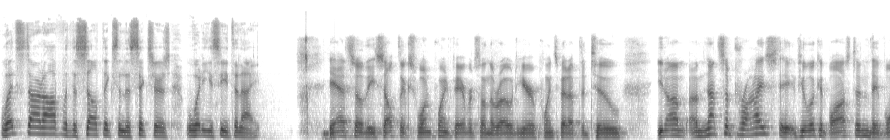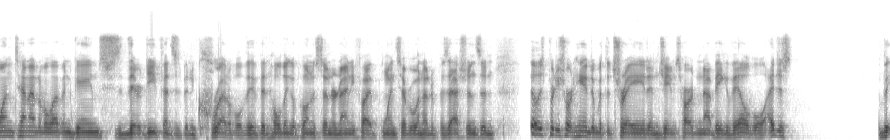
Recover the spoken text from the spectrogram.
Let's start off with the Celtics and the Sixers. What do you see tonight? Yeah, so the Celtics one point favorites on the road here, points bet up to two. You know, I'm, I'm not surprised. If you look at Boston, they've won 10 out of 11 games. Their defense has been incredible. They've been holding opponents to under 95 points every 100 possessions. And it was pretty short-handed with the trade and James Harden not being available. I just but,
